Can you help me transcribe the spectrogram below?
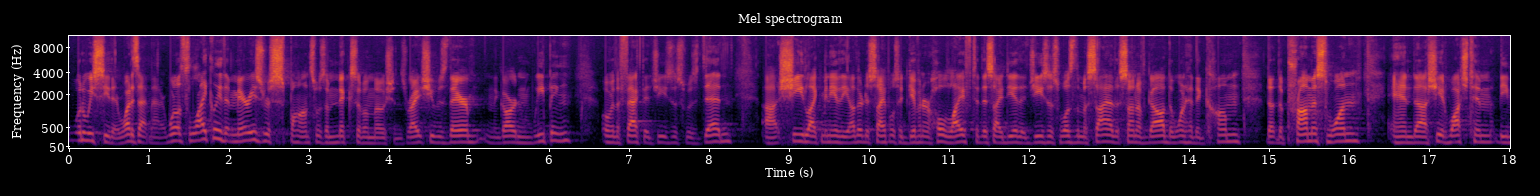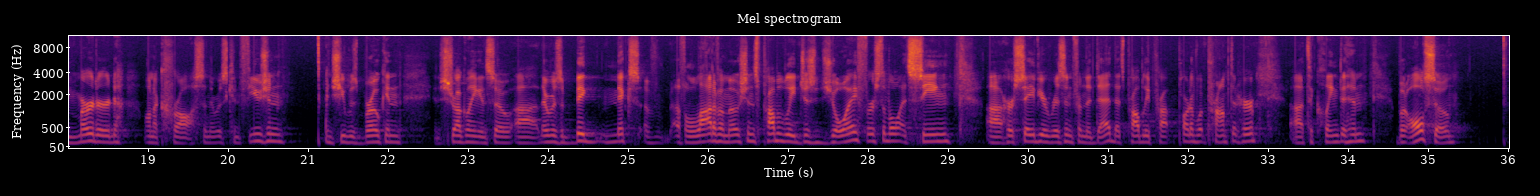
what do we see there? Why does that matter? Well, it's likely that Mary's response was a mix of emotions, right? She was there in the garden weeping over the fact that Jesus was dead. Uh, she, like many of the other disciples, had given her whole life to this idea that Jesus was the Messiah, the Son of God, the one who had come, the, the promised one, and uh, she had watched him be murdered on a cross. And there was confusion, and she was broken and struggling. And so uh, there was a big mix of, of a lot of emotions, probably just joy, first of all, at seeing uh, her Savior risen from the dead. That's probably pro- part of what prompted her uh, to cling to him. But also,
